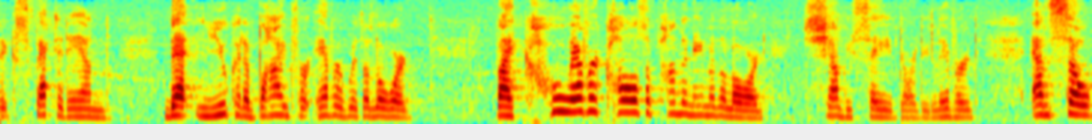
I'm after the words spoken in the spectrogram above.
expected end that you can abide forever with the Lord. By whoever calls upon the name of the Lord shall be saved or delivered. And so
